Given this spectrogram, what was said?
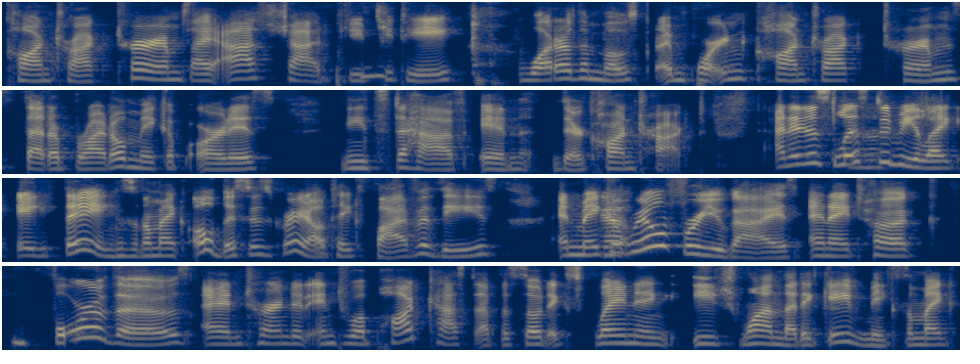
contract terms. I asked Chat GPT what are the most important contract terms that a bridal makeup artist needs to have in their contract. And it just listed me like eight things. And I'm like, oh, this is great. I'll take five of these and make a reel for you guys. And I took four of those and turned it into a podcast episode explaining each one that it gave me. Cause I'm like,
